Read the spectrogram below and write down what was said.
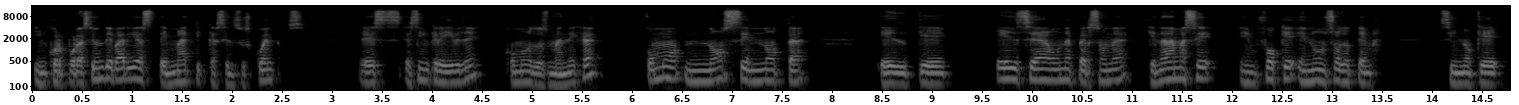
incorporación de varias temáticas en sus cuentos. Es, es increíble cómo los maneja, cómo no se nota el que él sea una persona que nada más se enfoque en un solo tema, sino que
